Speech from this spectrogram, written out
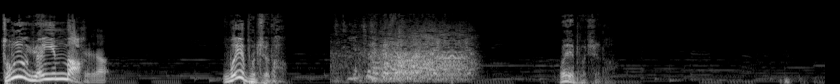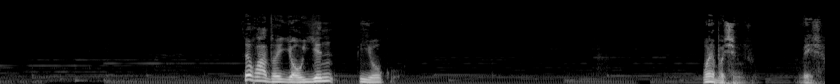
总有原因吧？知道。我也不知道，我也不知道。这话都，有因必有果，我也不清楚为啥。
